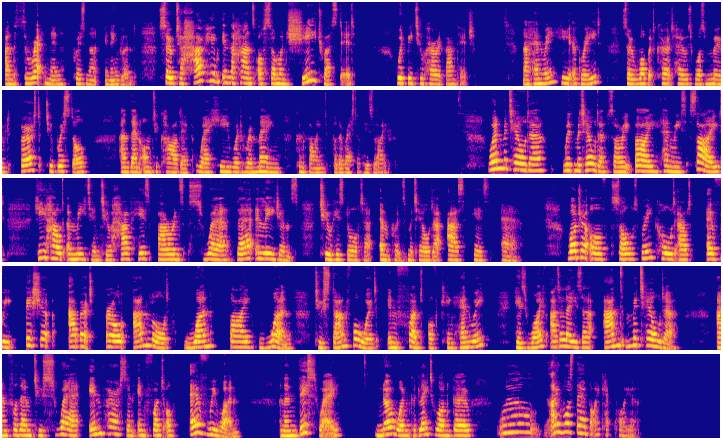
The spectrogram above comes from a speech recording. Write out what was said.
and threatening prisoner in England. So to have him in the hands of someone she trusted would be to her advantage. Now Henry, he agreed. So Robert Curthose was moved first to Bristol and then on to Cardiff, where he would remain confined for the rest of his life. When Matilda, with Matilda, sorry, by Henry's side, he held a meeting to have his barons swear their allegiance to his daughter, Empress Matilda, as his heir. Roger of Salisbury called out every bishop, abbot, earl and lord one by one to stand forward in front of King Henry, his wife Adeliza and Matilda and for them to swear in person in front of everyone. And then this way, no one could later on go, well, I was there, but I kept quiet.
